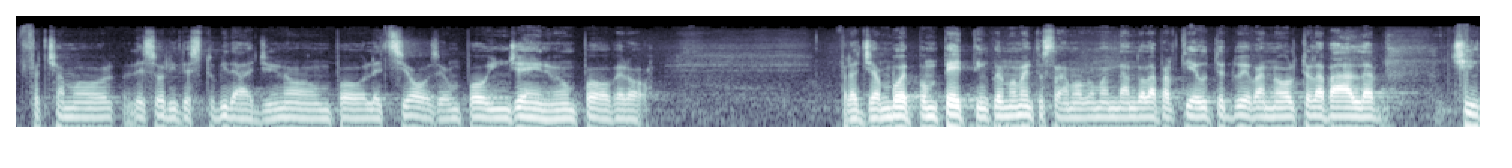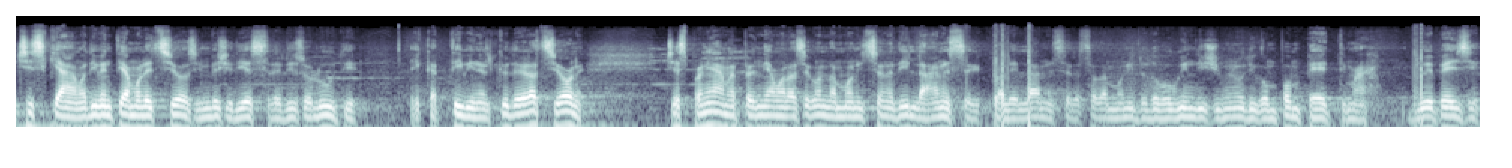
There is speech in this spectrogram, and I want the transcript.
facciamo le solite stupidaggini, no? un po' leziose, un po' ingenue, un po' però fra Giambò e Pompetti in quel momento stavamo comandando la partita, tutte e due vanno oltre la palla, ci incischiamo, diventiamo leziosi invece di essere risoluti e cattivi nel chiudere l'azione, ci esponiamo e prendiamo la seconda ammonizione di Lanes, il quale Lanes era stato ammonito dopo 15 minuti con Pompetti, ma due pesi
